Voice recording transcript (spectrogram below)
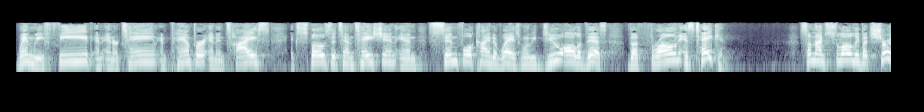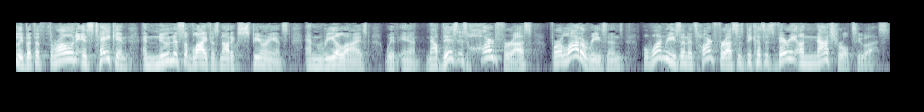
when we feed and entertain and pamper and entice, expose to temptation in sinful kind of ways, when we do all of this, the throne is taken. Sometimes slowly but surely, but the throne is taken and newness of life is not experienced and realized within. Now, this is hard for us for a lot of reasons, but one reason it's hard for us is because it's very unnatural to us.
